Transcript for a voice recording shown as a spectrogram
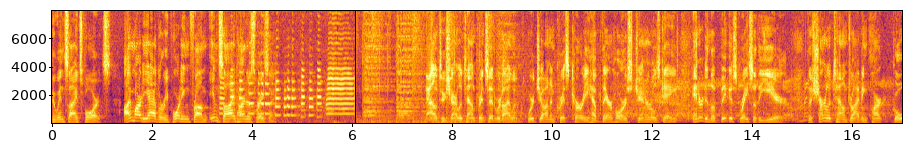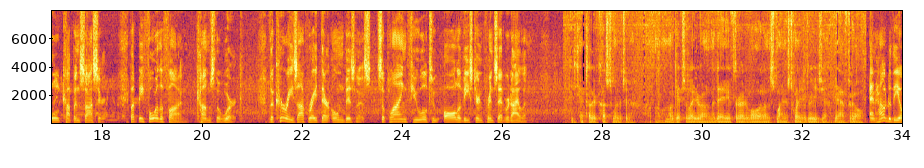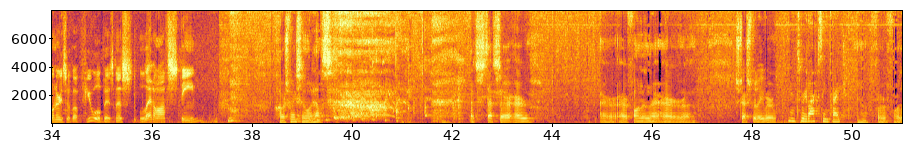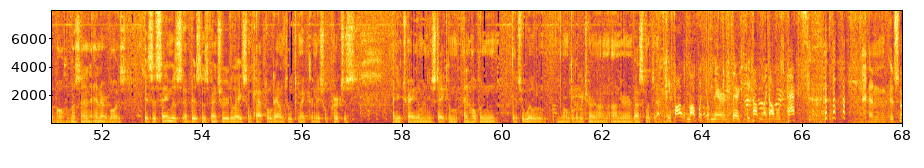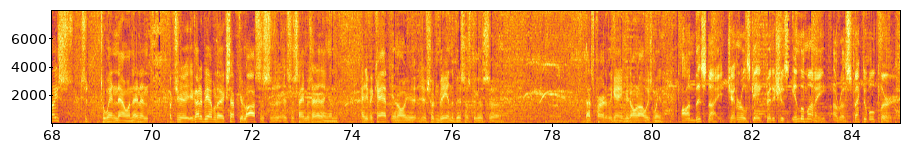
To Inside Sports. I'm Marty Adler reporting from Inside Harness Racing. Now to Charlottetown, Prince Edward Island, where John and Chris Currie have their horse, General's Gate, entered in the biggest race of the year, the Charlottetown Driving Park Gold Cup and Saucer. But before the fun comes the work. The Curries operate their own business, supplying fuel to all of eastern Prince Edward Island. You can't tell your customer that you, I'll get you later on in the day if they're out of oil and it's minus 20 degrees, you, you have to go. And how do the owners of a fuel business let off steam? Horse racing, what else? that's that's our our, our, our fun and our, our uh, stress reliever. Yeah, it's a relaxing break. You know, for, for the both of us and, and our boys. It's the same as a business venture. You lay some capital down to, to make the initial purchase, and you train them and you stake them, and hoping that you will, you know, get a return on, on your investment. You fall in love with them. They're they're become like almost pets. and it's nice to, to win now and then, and but you you got to be able to accept your losses. It's the same as anything, and and if you can't, you know, you, you shouldn't be in the business because. Uh, that's part of the game. You don't always win. On this night, General's Gate finishes in the money, a respectable third.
